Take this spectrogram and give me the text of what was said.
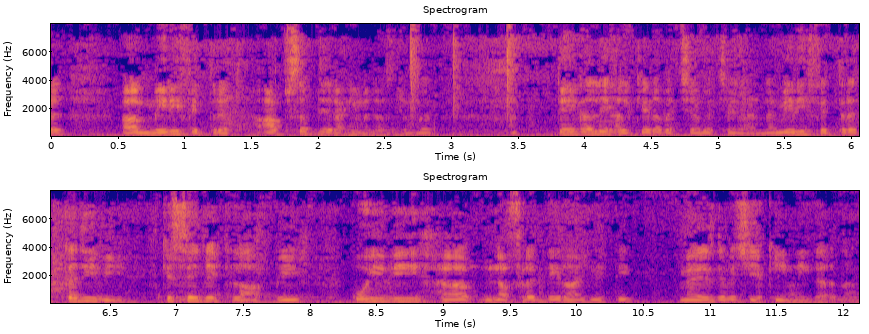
ਔਰ ਮੇਰੀ ਫਿਤਰਤ ਆਪ ਸਭ ਦੇ ਰਾਹੀਂ ਮੈਂ ਦੱਸ ਦੂੰਗਾ ਤੇ ਗੱਲ ਇਹ ਹਲਕੇ ਦਾ ਬੱਚਾ ਬੱਚਾ ਜਾਣਦਾ, ਮੇਰੀ ਫਿਤਰਤ ਕਦੀ ਵੀ ਕਿਸੇ ਦੇ ਖਿਲਾਫ ਵੀ ਕੋਈ ਵੀ ਨਫ਼ਰਤ ਦੀ ਰਾਜਨੀਤੀ ਮੈਂ ਇਸ ਦੇ ਵਿੱਚ ਯਕੀਨ ਨਹੀਂ ਕਰਦਾ।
